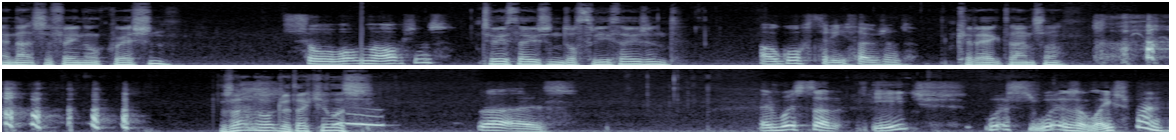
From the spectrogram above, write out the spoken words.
and that's the final question. so what were my options? 2,000 or 3,000? I'll go 3,000. Correct answer. Is that not ridiculous? That is. And what's their age? What's what is their lifespan?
